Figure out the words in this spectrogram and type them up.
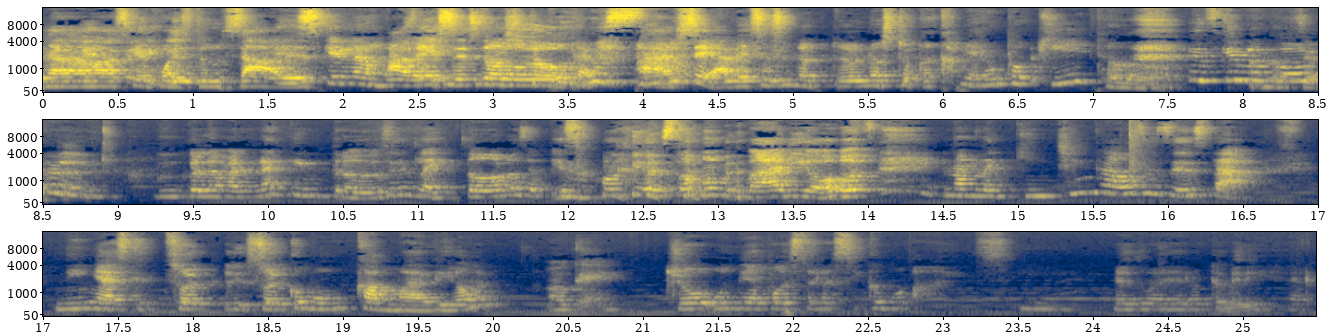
nada más que pues tú sabes. Es que la A veces nos toca, sí, a veces no- nos toca cambiar un poquito. Es que no, No puedo con, la manera que introduces, like, todos los episodios son varios. And I'm like, ¿quién chingados es esta? Niña, es que soy, soy como un camaleón. Ok. Yo un día puedo estar así como, ay, sí, me duele lo que me dijeron.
